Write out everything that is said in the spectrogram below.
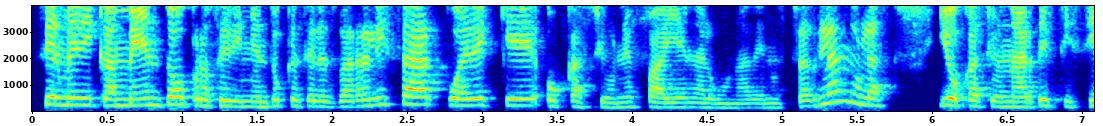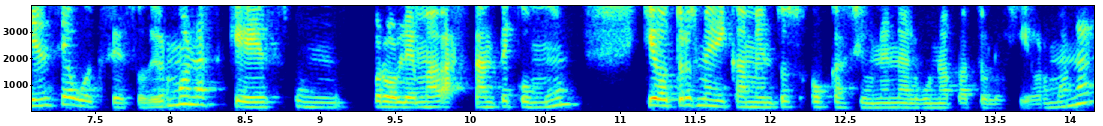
si el medicamento o procedimiento que se les va a realizar puede que ocasione falla en alguna de nuestras glándulas y ocasionar deficiencia o exceso de hormonas, que es un problema bastante común que otros medicamentos ocasionen alguna patología hormonal.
